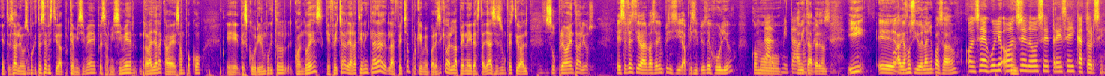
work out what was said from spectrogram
Entonces hablemos un poquito de ese festival porque a mí sí me, pues a mí sí me raya la cabeza un poco eh, descubrir un poquito cuándo es, qué fecha, ya la tienen clara la fecha porque me parece que vale la pena ir hasta allá. Ese es un festival supremamente valioso. Este festival va a ser en a principios de julio, como Mitad, mitad, a mitad, menos, perdón. Y eh, habíamos ido el año pasado, 11 de julio, 11, 12, 13 y 14.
